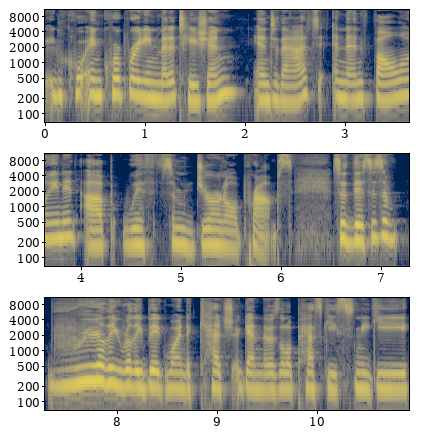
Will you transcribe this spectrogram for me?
inc- incorporating meditation into that and then following it up with some journal prompts so this is a really really big one to catch again those little pesky sneaky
